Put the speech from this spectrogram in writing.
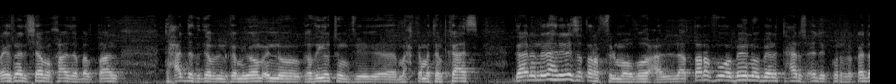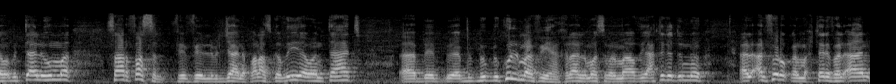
رئيس نادي الشباب خالد البلطان تحدث قبل كم يوم إنه قضيتهم في محكمة الكاس. قال انه الأهلي ليس طرف في الموضوع، الطرف هو بينه وبين الاتحاد السعودي لكرة القدم وبالتالي هم صار فصل في في الجانب. خلاص قضية وانتهت آه، بكل ما فيها خلال الموسم الماضي. أعتقد إنه الفرق المحترفة الآن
